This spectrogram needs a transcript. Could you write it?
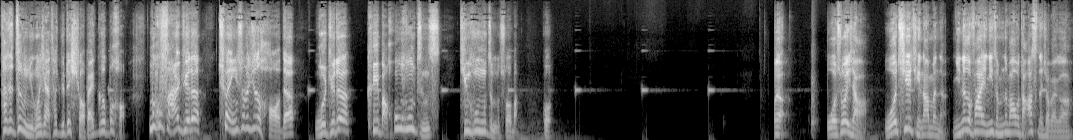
他在这种情况下，他觉得小白哥不好。那我反而觉得邱婉莹说的就是好的。我觉得可以把轰轰整死，听轰轰怎么说吧。我我说一下啊，我其实挺纳闷的，你那个发言你怎么能把我打死呢，小白哥？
